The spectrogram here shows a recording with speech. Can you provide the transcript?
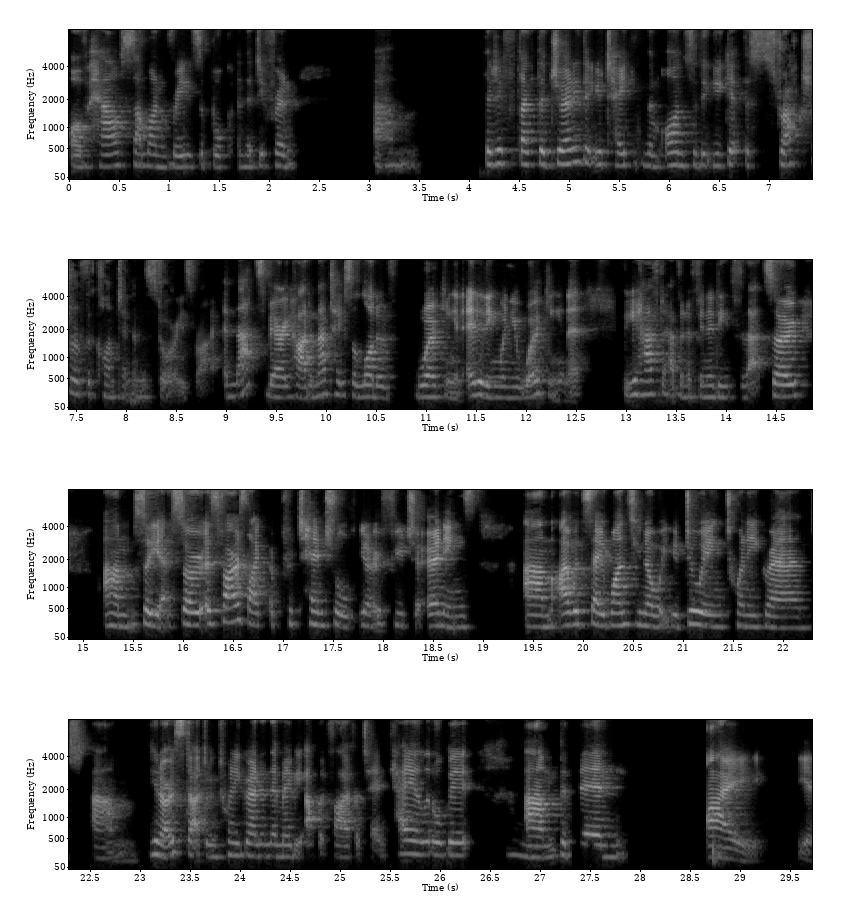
of how someone reads a book and the different um, that if like the journey that you're taking them on so that you get the structure of the content and the stories right and that's very hard and that takes a lot of working and editing when you're working in it but you have to have an affinity for that so um so yeah so as far as like a potential you know future earnings um, I would say once you know what you're doing, 20 grand, um, you know, start doing 20 grand and then maybe up at five or 10K a little bit. Mm. Um, but then I yeah,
